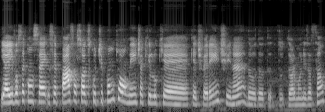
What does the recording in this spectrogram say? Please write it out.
E aí você consegue, você passa só a discutir pontualmente aquilo que é, que é diferente, né, do, do, do, da harmonização,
